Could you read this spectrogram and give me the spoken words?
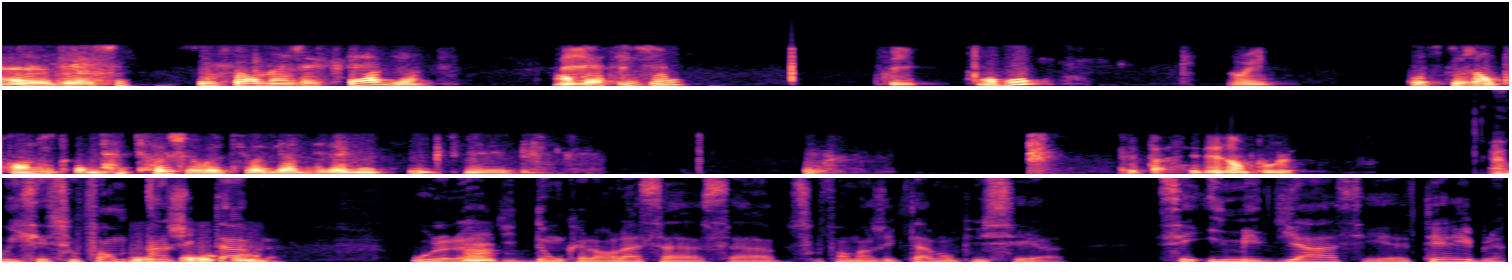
Euh, sous, forme injectable, en perfusion. Si. Ah bon? Oui. Parce que j'en prends du tramadol, j'aurais pu regarder la notice, mais... C'est des ampoules. Ah oui, c'est sous forme injectable. Ouh là là, mmh. dites donc, alors là, ça, ça, sous forme injectable, en plus, c'est, euh, c'est immédiat, c'est euh, terrible.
